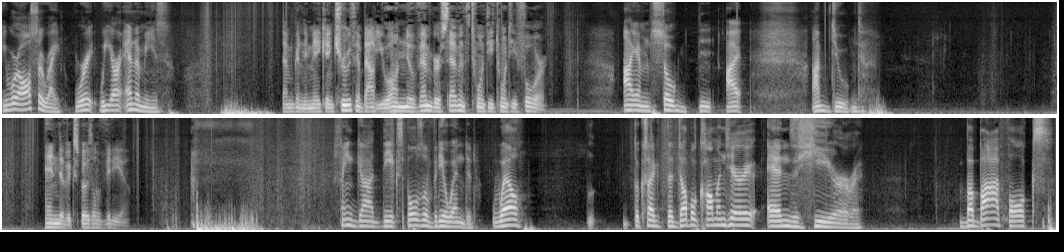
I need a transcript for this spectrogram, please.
You were also right. We're we are enemies. I'm gonna be making truth about you on November 7th, 2024. I am so I I'm doomed. End of exposal video. Thank God the exposal video ended. Well, looks like the double commentary ends here. Bye bye, folks.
